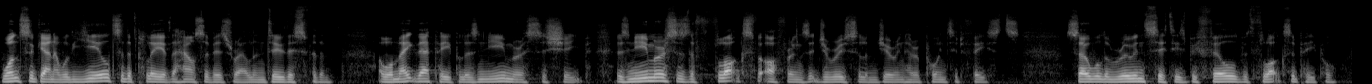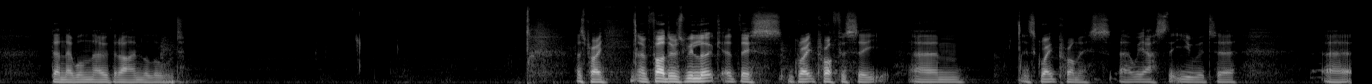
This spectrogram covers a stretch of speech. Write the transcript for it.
Once again, I will yield to the plea of the house of Israel and do this for them. I will make their people as numerous as sheep, as numerous as the flocks for offerings at Jerusalem during her appointed feasts. So will the ruined cities be filled with flocks of people. Then they will know that I am the Lord. Let's pray. And Father, as we look at this great prophecy, um, this great promise, uh, we ask that you would uh, uh,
